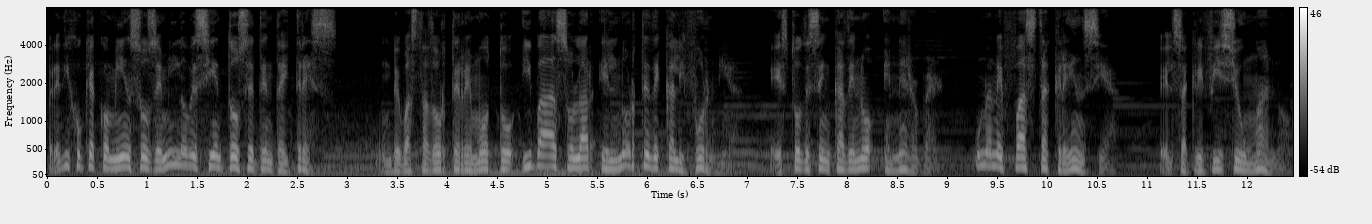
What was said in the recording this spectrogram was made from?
predijo que a comienzos de 1973 un devastador terremoto iba a asolar el norte de California. Esto desencadenó en Herbert una nefasta creencia, el sacrificio humano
